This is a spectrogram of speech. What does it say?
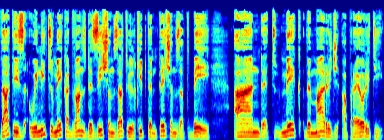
That is, we need to make advanced decisions that will keep temptations at bay and to make the marriage a priority.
